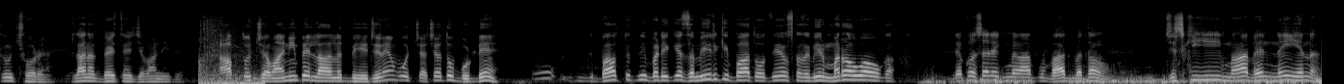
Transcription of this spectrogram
क्यों छोड़ रहे हैं? लानत भेजते हैं जवानी पे। आप तो जवानी पे लानत भेज रहे हैं वो चचा तो बुड्ढे हैं। वो बात तो इतनी बड़ी कि ज़मीर की बात होती है उसका ज़मीर मरा हुआ होगा। देखो सर एक मैं आपको बात बताऊँ जिसकी माँ बहन नहीं है ना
